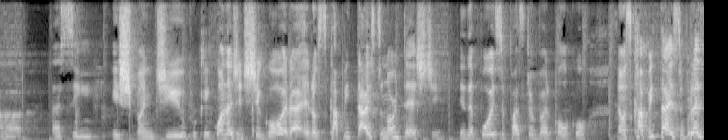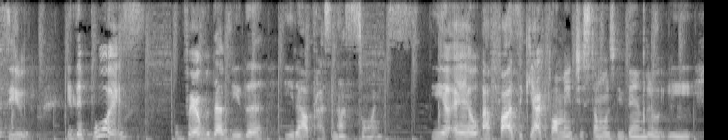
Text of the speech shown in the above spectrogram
uh, assim expandiu, porque quando a gente chegou era, era os capitais do Nordeste. E depois o pastor Bud colocou não, os capitais do Brasil. E depois o verbo da vida irá para as nações. E é a fase que atualmente estamos vivendo. E,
